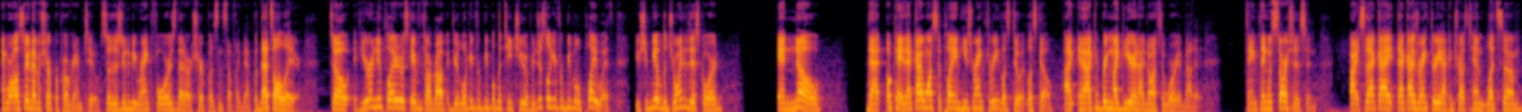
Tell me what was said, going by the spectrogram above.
and we're also going to have a Sherpa program too. So there's going to be rank fours that are Sherpas and stuff like that. But that's all later. So if you're a new player to Escape from Tarkov, if you're looking for people to teach you, if you're just looking for people to play with, you should be able to join the Discord and know that okay, that guy wants to play and he's rank three. Let's do it. Let's go. I and I can bring my gear and I don't have to worry about it. Same thing with Star Citizen. All right, so that guy that guy's rank three. I can trust him. Let's um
